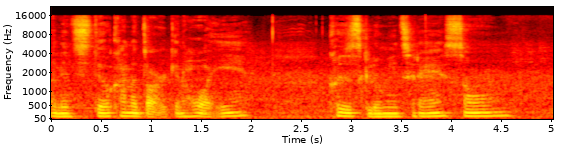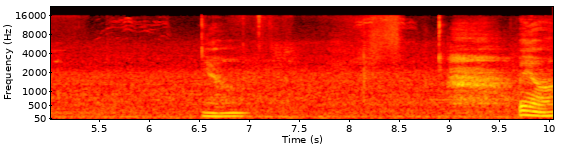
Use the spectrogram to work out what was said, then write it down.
and it's still kind of dark in Hawaii because it's gloomy today. So yeah. But yeah.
